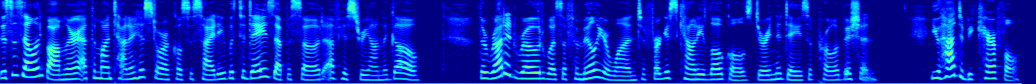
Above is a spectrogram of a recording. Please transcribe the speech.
This is Ellen Baumler at the Montana Historical Society with today's episode of History on the Go. The rutted road was a familiar one to Fergus County locals during the days of Prohibition. You had to be careful.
